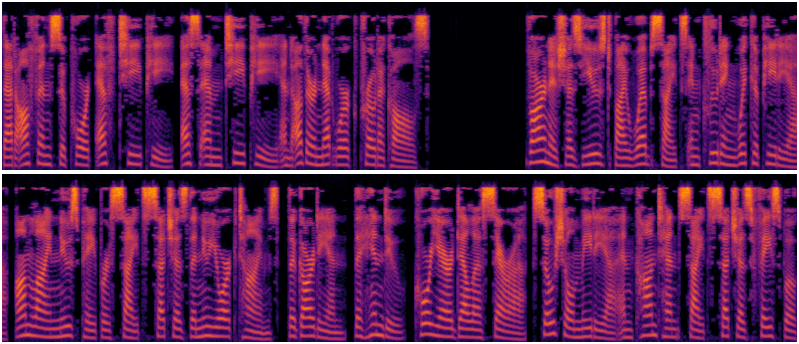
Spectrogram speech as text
that often support FTP, SMTP and other network protocols. Varnish is used by websites including Wikipedia, online newspaper sites such as The New York Times, The Guardian, The Hindu, Corriere della Sera, social media and content sites such as Facebook,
